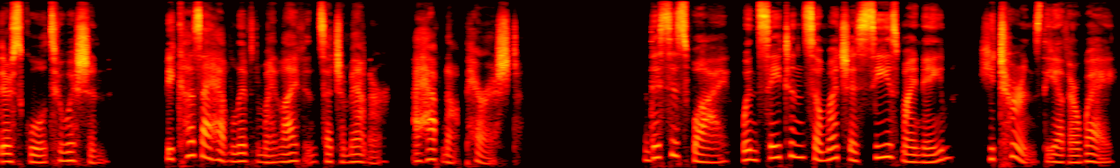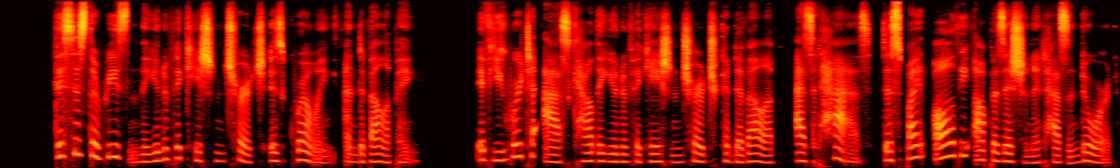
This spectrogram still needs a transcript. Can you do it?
their school tuition. Because I have lived my life in such a manner, I have not perished. This is why, when Satan so much as sees my name, he turns the other way. This is the reason the Unification Church is growing and developing. If you were to ask how the Unification Church could develop as it has, despite all the opposition it has endured,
